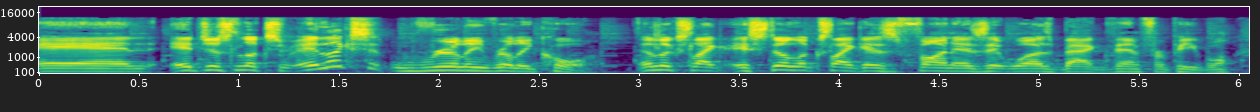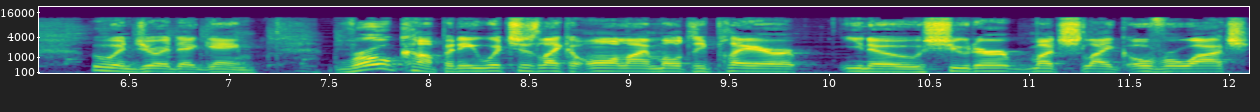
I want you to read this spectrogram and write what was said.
and it just looks it looks really really cool. It looks like it still looks like as fun as it was back then for people who enjoyed that game. Rogue Company, which is like an online multiplayer, you know, shooter, much like Overwatch,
